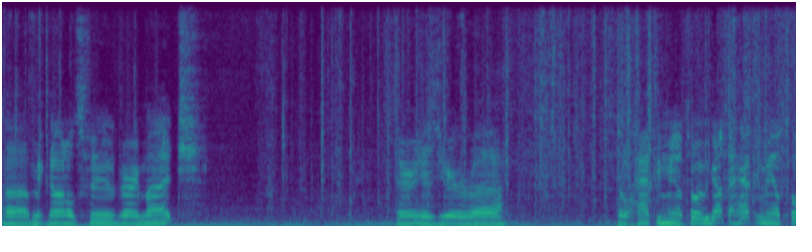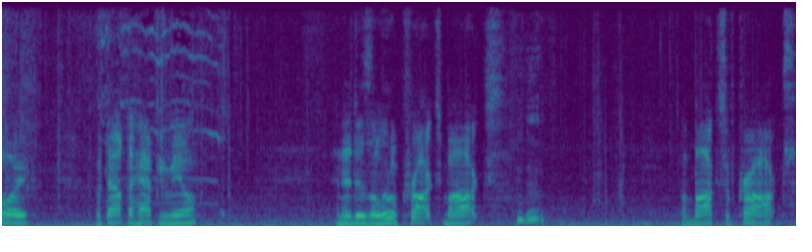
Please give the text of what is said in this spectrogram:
of McDonald's food very much. There is your uh, little Happy Meal toy. We got the Happy Meal toy without the Happy Meal. And it is a little Crocs box. a box of Crocs.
